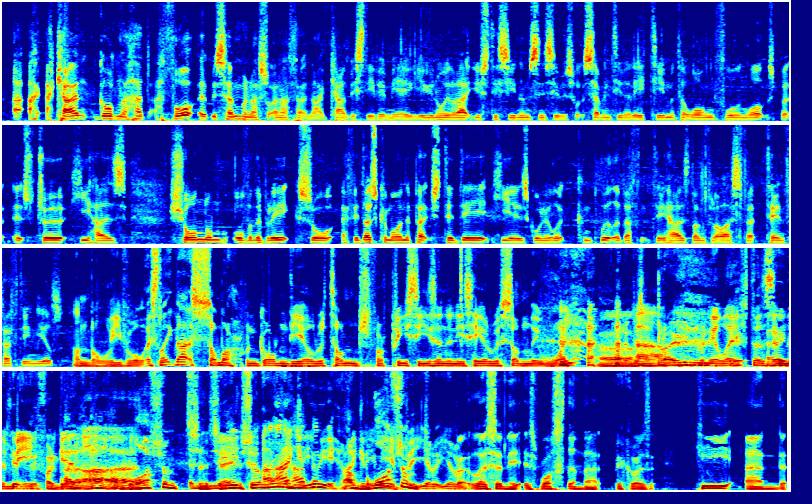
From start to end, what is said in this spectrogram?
I, I can't, Gordon. I had, I thought it was him when I saw, and I thought, no, it can't be Stevie May. You know that used to seeing him since he was what 17 or 18 with the long flowing locks. But it's true, he has shown them over the break. So if he does come on the pitch today, he is going to look completely different to he has done for the last 10, 15 years. Unbelievable. It's like that summer when Gordon Dalziel returned for pre season and his hair was suddenly white and it was ah. brown when he left us in the May. Forget that. I, I blossomed since then. So I, I agree with you. I agree with you. But, you're, you're but listen, it's worse than that because he and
